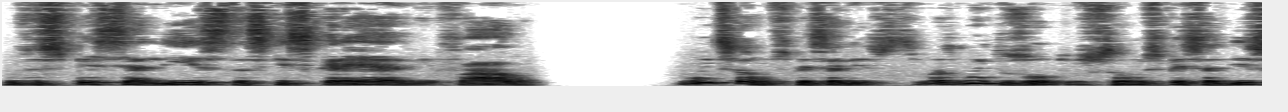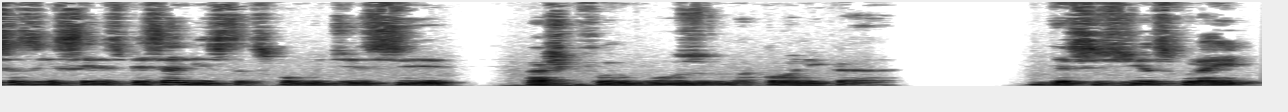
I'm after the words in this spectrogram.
os especialistas que escrevem, falam, Muitos são especialistas, mas muitos outros são especialistas em ser especialistas, como disse, acho que foi o Guzo, numa crônica desses dias por aí,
